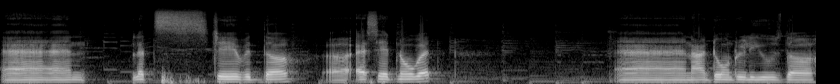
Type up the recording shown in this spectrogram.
And let's stay with the uh, S8 Nougat and I don't really use the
